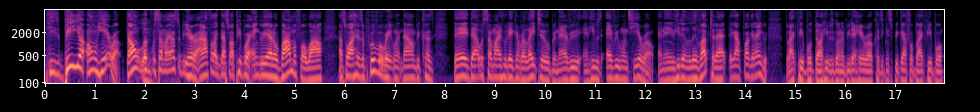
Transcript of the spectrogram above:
he's be your own hero. Don't look mm. for somebody else to be a hero. And I feel like that's why people are angry at Obama for a while. That's why his approval rate went down because they that was somebody who they can relate to, but every and he was everyone's hero, and then he didn't live up to that. They got fucking angry. Black people thought he was going to be the hero because he can speak up for black people,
